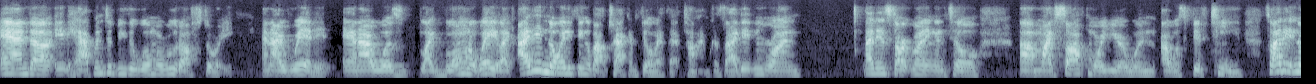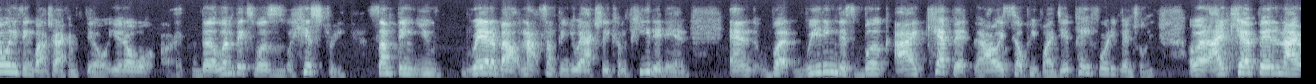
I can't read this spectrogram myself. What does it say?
And uh, it happened to be the Wilma Rudolph story. And I read it and I was like blown away. Like I didn't know anything about track and field at that time because I didn't run I didn't start running until uh, my sophomore year when I was 15. So I didn't know anything about track and field. You know, the Olympics was history something you read about, not something you actually competed in. And but reading this book, I kept it. I always tell people I did pay for it eventually, but I kept it and I,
